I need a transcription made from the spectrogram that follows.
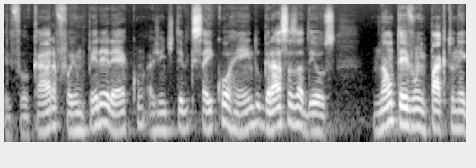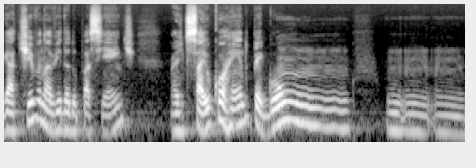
Ele falou, cara, foi um perereco, a gente teve que sair correndo, graças a Deus não teve um impacto negativo na vida do paciente, a gente saiu correndo, pegou um, um, um- um-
